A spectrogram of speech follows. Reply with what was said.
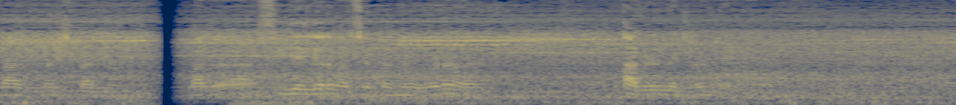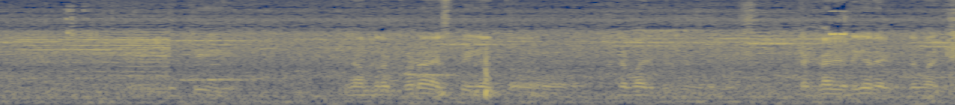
నాకు మంచి పని వాళ్ళ సీఏ గారు వాళ్ళ సిబ్బంది కూడా అభినందించడం ఇదందరూ కూడా ఎస్పీ గారితో రివాజ్ గారు రికార్డెడ్గా రివాజ్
